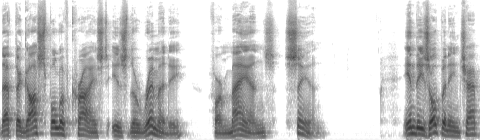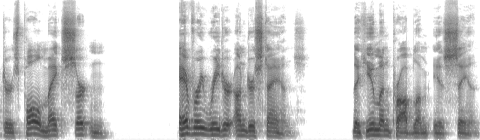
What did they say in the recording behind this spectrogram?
that the gospel of Christ is the remedy for man's sin. In these opening chapters, Paul makes certain every reader understands the human problem is sin.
